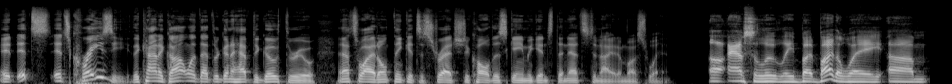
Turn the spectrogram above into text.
It, it's it's crazy the kind of gauntlet that they're going to have to go through. And that's why I don't think it's a stretch to call this game against the Nets tonight a must win. Uh, absolutely. But by the way, um,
